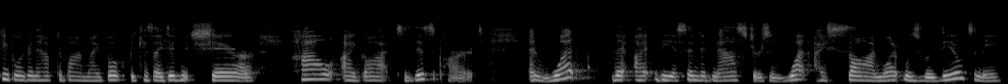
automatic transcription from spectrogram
people are going to have to buy my book because I didn't share how I got to this part and what the, I, the ascended masters and what I saw and what was revealed to me.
